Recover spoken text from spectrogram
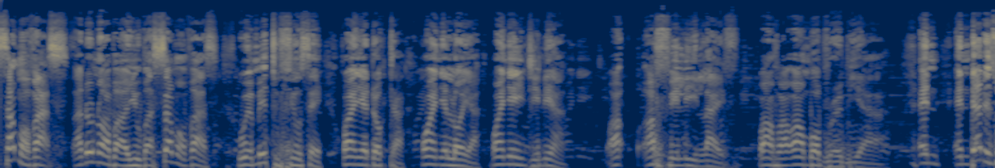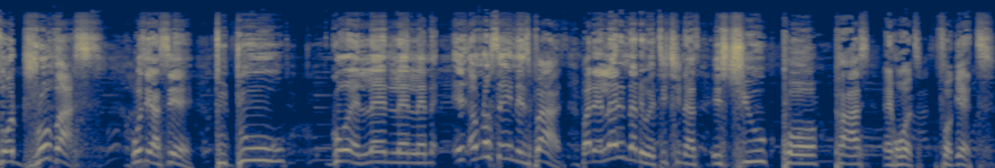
some of us, I don't know about you, but some of us were made to feel say, one year doctor, one year lawyer, one year engineer, I feel in life. And, and that is what drove us, what did I say, to do go and learn, learn, learn. Eh, I'm not saying it's bad, but the learning that they were teaching us is chew, pour, pass, and what? Forget.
